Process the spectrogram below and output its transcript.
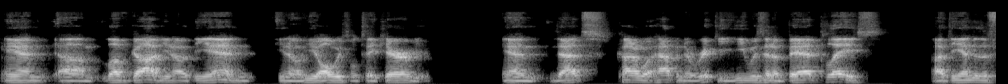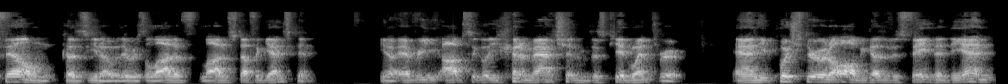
and um, love God, you know, at the end, you know, He always will take care of you. And that's kind of what happened to Rickey. He was in a bad place at the end of the film because you know there was a lot of lot of stuff against him. You know, every obstacle you can imagine, this kid went through and he pushed through it all because of his faith. At the end,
